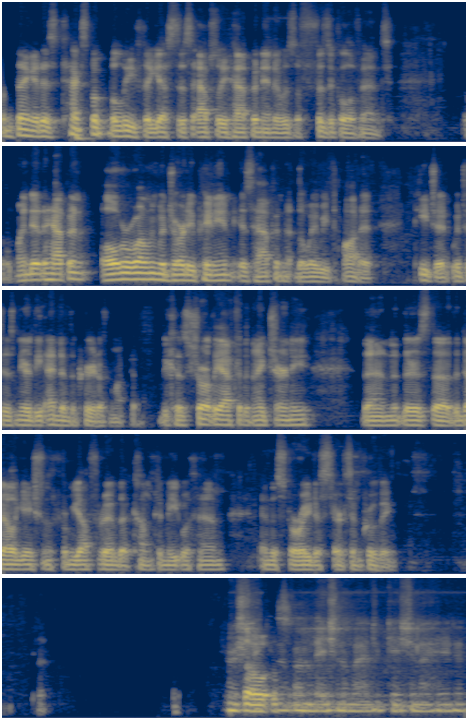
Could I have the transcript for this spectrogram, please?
I'm saying it is textbook belief that yes this absolutely happened and it was a physical event. But when did it happen? Overwhelming majority opinion is happened the way we taught it teach it, which is near the end of the period of Makkah. Because shortly after the night journey, then there's the, the delegations from Yathrib that come to meet with him, and the story just starts improving. You're So- the foundation of my education. I hate it.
